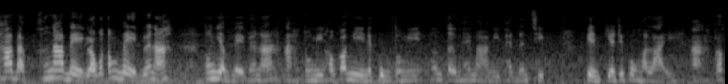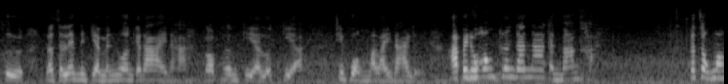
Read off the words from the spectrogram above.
ถ้าแบบข้างหน้าเบรกเราก็ต้องเบรกด้วยนะ ต้องเหยียบเบรกด้วยนะ อะ ตรงนี้เขาก็มีในปุ่มตรงนี้เพิ่มเติมให้มา มี paddle shift เปลี่ยนเกียร์ที่พวงมาลัยอะก็คือเราจะเล่นเป็นเกียร์แมนนวลก็ได้นะคะ ก็เพิ่มเกียร์ลดเกียร์ที่พวงมาลัยได้เลยอะไปดูห้องเครื่องด้านหน้ากันบ้างค่ะ กระจกมอง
